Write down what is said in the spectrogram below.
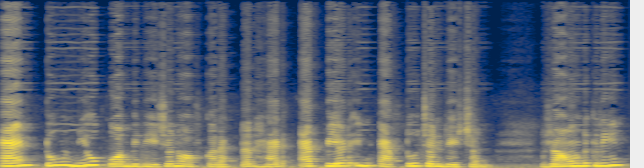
and two new combination of character had appeared in F2 generation round green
